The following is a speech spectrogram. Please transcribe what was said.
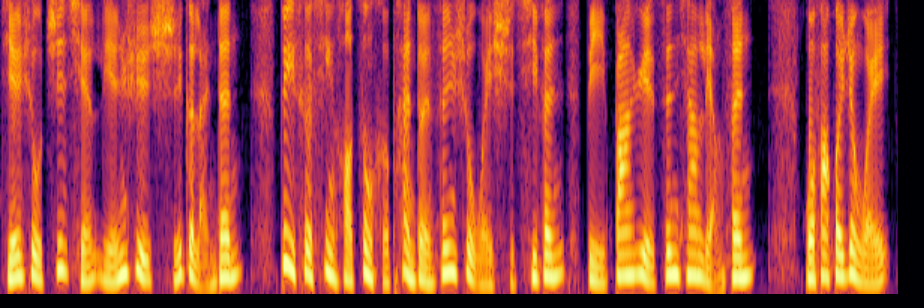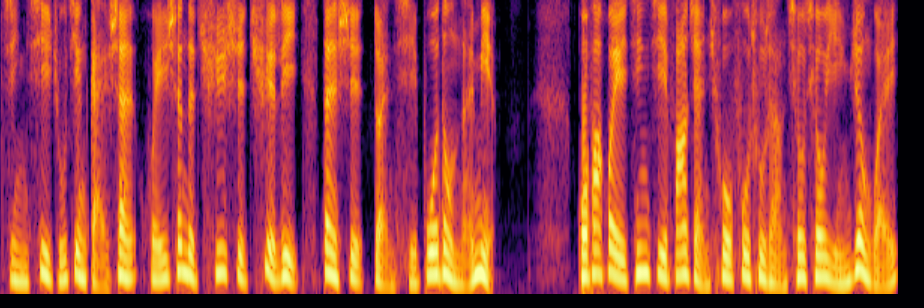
结束之前连续十个蓝灯，对策信号综合判断分数为十七分，比八月增加两分。国发会认为，景气逐渐改善回升的趋势确立，但是短期波动难免。国发会经济发展处副处长邱秋莹认为，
